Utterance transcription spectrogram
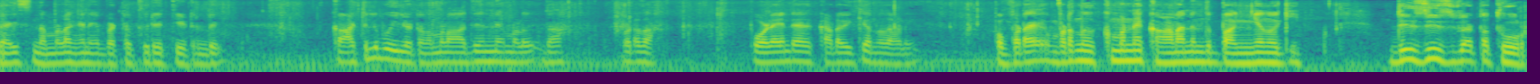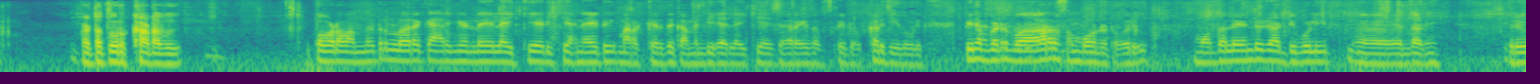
ഗൈസ് നമ്മളങ്ങനെ വെട്ടത്തൂർ എത്തിയിട്ടുണ്ട് കാട്ടിൽ പോയില്ല കേട്ടോ നമ്മൾ ആദ്യം തന്നെ നമ്മൾ ഇതാ ഇവിടെ ഇതാ പുഴേന്റെ കടവിക്ക് വന്നതാണ്. അപ്പോൾ ഇവിടെ ഇവിടെ നിൽക്കുമ്പോൾ തന്നെ കാണാൻ എന്ത് ഭംഗിയാ നോക്കി. This is Vettathur. വെട്ടത്തൂർ കടവ്. അപ്പോൾ ഇവിടെ വന്നിട്ടുള്ളവരൊക്കെ ആരെങ്കിലും ലൈക്ക് അടിക്കാനായിട്ട് മറക്കരുത്. കമന്റ് ചെയ്യുക ലൈക്ക് ചെയ്യുക ഷെയർ ചെയ്യുക സബ്സ്ക്രൈബ് ഒക്കെ ചെയ്തോളി. പിന്നെ ഇവിടെ വേറെ സംഭവം ഉണ്ട് കേട്ടോ ഒരു മുതലേന്റെ ഒരു അടിപൊളി എന്താണ്? ഒരു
